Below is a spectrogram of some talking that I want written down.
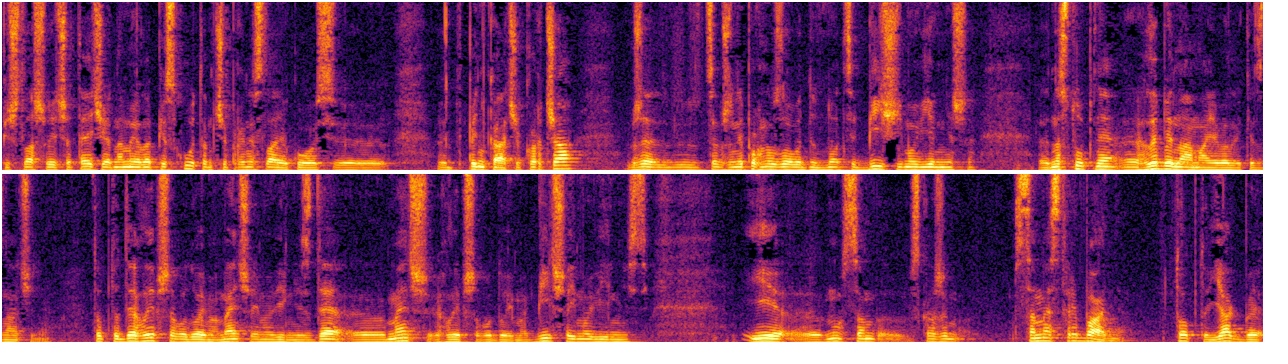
пішла швидше течія, намила піску там, чи принесла якогось пенька чи корча, вже, це вже не прогнозоване дно, це більш ймовірніше. Е, Наступне е, глибина має велике значення. Тобто, де глибша водойма, менша ймовірність, де е, менш глибша водойма, більша ймовірність. І, ну, сам, скажімо, саме стрибання. Тобто, ті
